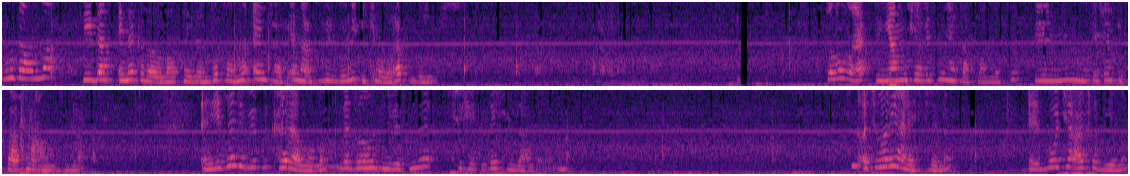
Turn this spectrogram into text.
Buradan da birden n'e kadar olan sayıların toplamını n çarpı n artı 1 bölü 2 olarak buluruz. Son olarak dünyanın çevresinin hesaplanması birinin muhteşem ispatını anlatacak. E, yeterince büyük bir kare alalım ve dağın zirvesini şu şekilde hizalayalım. Şimdi açıları yerleştirelim. E, bu açıya alfa diyelim.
